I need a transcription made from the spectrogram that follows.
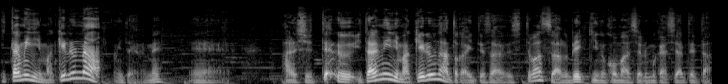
ー、痛みに負けるなみたいなね、えーあれ知ってる？痛みに負けるなとか言ってさ、知ってます？あの、ベッキーのコマーシャル昔やってた。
